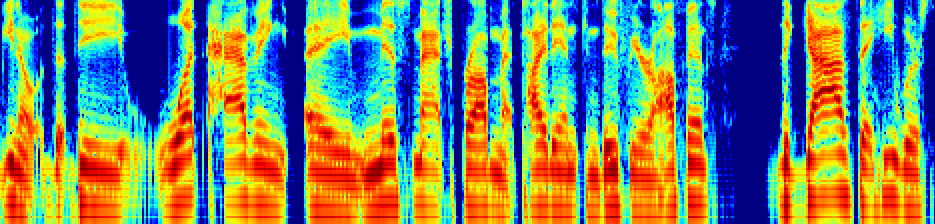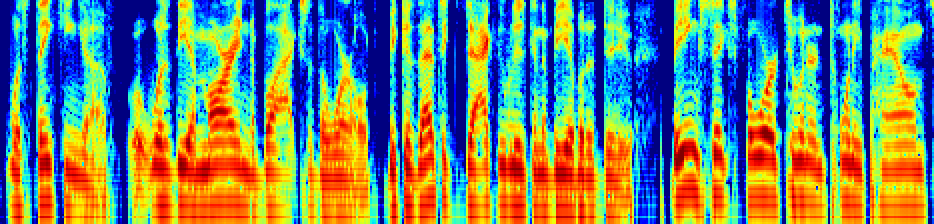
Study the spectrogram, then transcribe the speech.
you know, the, the what having a mismatch problem at tight end can do for your offense, the guys that he was was thinking of was the Amari Niblacks of the world because that's exactly what he's going to be able to do. Being 6'4", 220 pounds,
